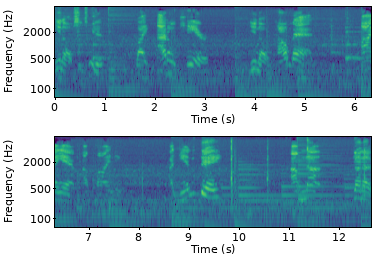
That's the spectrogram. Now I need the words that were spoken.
you know, she tweeted, like, I don't care, you know, how mad I am at my nigga. At the end of the day, I'm not gonna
